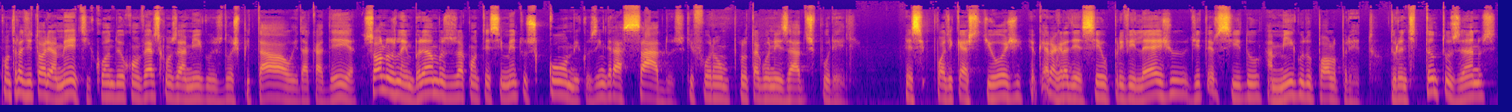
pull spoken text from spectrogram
Contraditoriamente, quando eu converso com os amigos do hospital e da cadeia, só nos lembramos dos acontecimentos cômicos, engraçados que foram protagonizados por ele. Nesse podcast de hoje, eu quero agradecer o privilégio de ter sido amigo do Paulo Preto durante tantos anos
